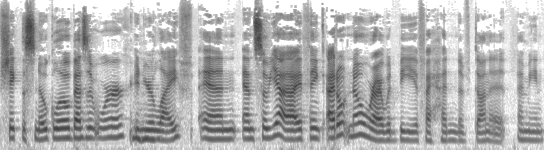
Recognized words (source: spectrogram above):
shake the snow globe as it were in mm-hmm. your life. And and so yeah i think i don't know where i would be if i hadn't have done it. I mean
